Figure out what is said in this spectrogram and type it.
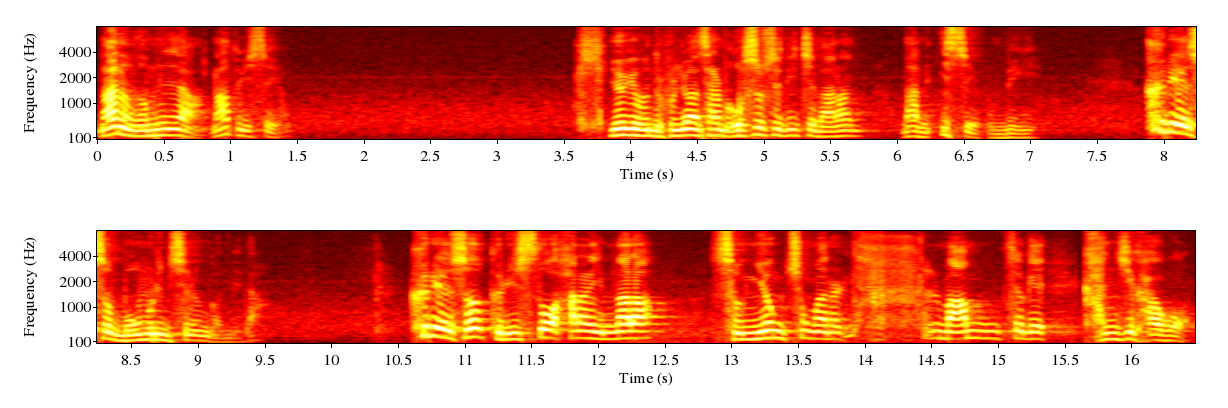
나는 없느냐? 나도 있어요. 여기 분들 훌륭한 사람 없을 수도 있지만 나는 있어요, 분명히. 그래서 몸부림치는 겁니다. 그래서 그리스도 하나님 나라 성령 충만을 잘 마음속에 간직하고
